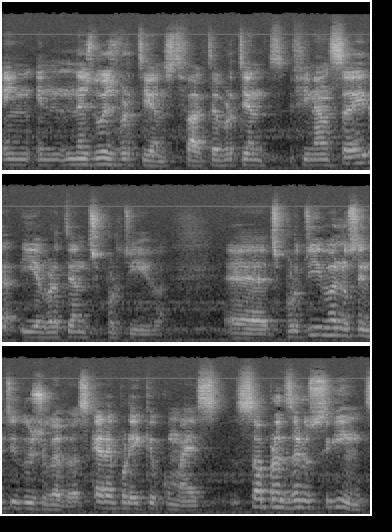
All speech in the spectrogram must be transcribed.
Em, em, nas duas vertentes, de facto, a vertente financeira e a vertente esportiva uh, desportiva no sentido do jogador. Se calhar é por aí que eu começo. Só para dizer o seguinte:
